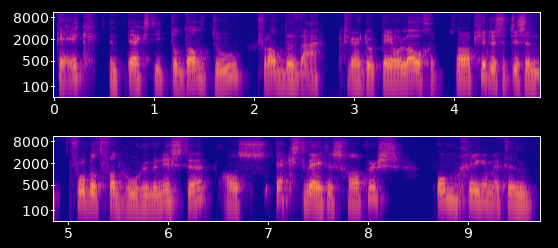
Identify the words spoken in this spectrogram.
keek. Een tekst die tot dan toe vooral bewaakt werd door theologen. Snap je? Dus het is een voorbeeld van hoe humanisten als tekstwetenschappers omgingen met een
